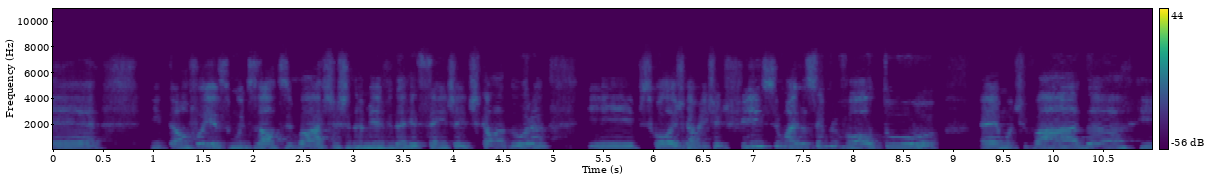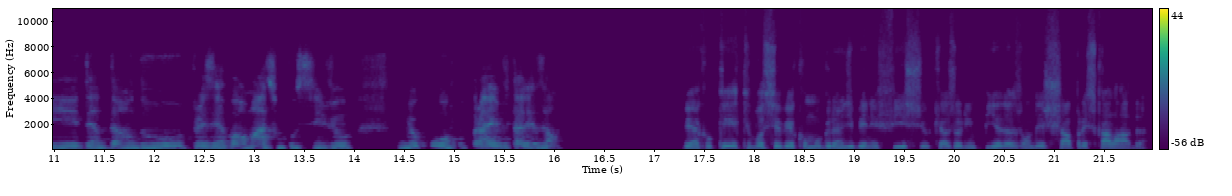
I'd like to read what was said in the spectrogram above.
É, então, foi isso, muitos altos e baixos na minha vida recente aí de escaladora. E psicologicamente é difícil, mas eu sempre volto é, motivada e tentando preservar o máximo possível o meu corpo para evitar lesão. Bianca, o que, é que você vê como grande benefício que as Olimpíadas vão deixar para a escalada?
